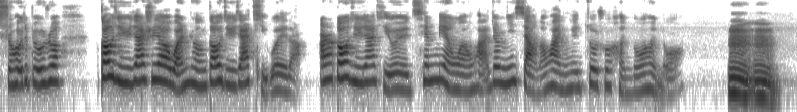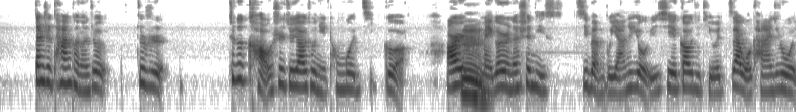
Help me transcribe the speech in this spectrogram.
时候，就比如说高级瑜伽是要完成高级瑜伽体位的，而高级瑜伽体位千变万化，就是你想的话，你可以做出很多很多。嗯嗯但是它可能就就是这个考试就要求你通过几个，而嗯每个人的身体基本不一样，就有一些高级体位，在我看来就是我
